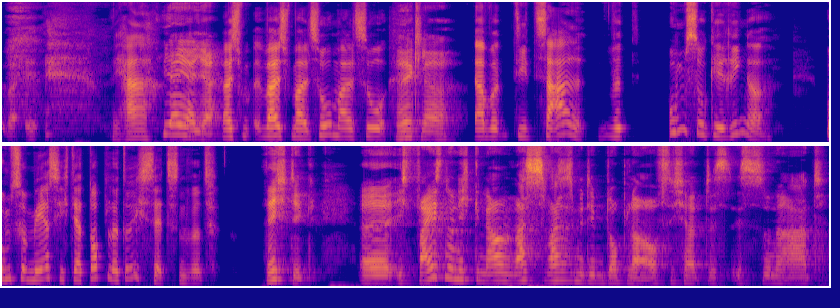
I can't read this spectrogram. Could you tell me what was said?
ja. Ja, ja, ja. Weißt du, mal so, mal so. Ja, klar. Aber die Zahl wird umso geringer, umso mehr sich der Doppler durchsetzen wird. Richtig. Äh, ich weiß noch nicht genau, was, was es mit dem Doppler auf sich hat. Das ist so eine Art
